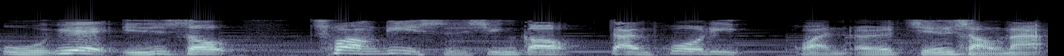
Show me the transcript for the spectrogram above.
五月营收创历史新高，但获利反而减少呢？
